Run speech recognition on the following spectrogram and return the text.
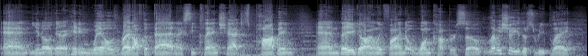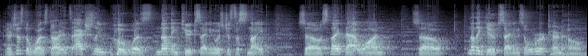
and, you know, they're hitting whales right off the bat and I see clan chat just popping and there you go, I only find a one cupper. So let me show you this replay. You know, it's just a one star. It's actually was nothing too exciting. It was just a snipe. So snipe that one. So nothing too exciting. So we'll return home.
